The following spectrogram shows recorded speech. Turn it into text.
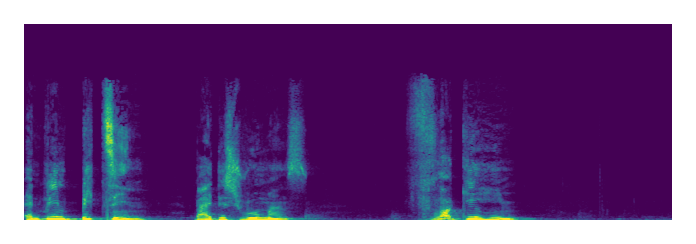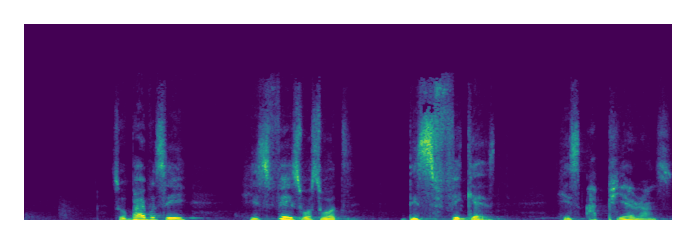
and being beaten by these Romans, flogging him. So Bible say his face was what? Disfigured. His appearance.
